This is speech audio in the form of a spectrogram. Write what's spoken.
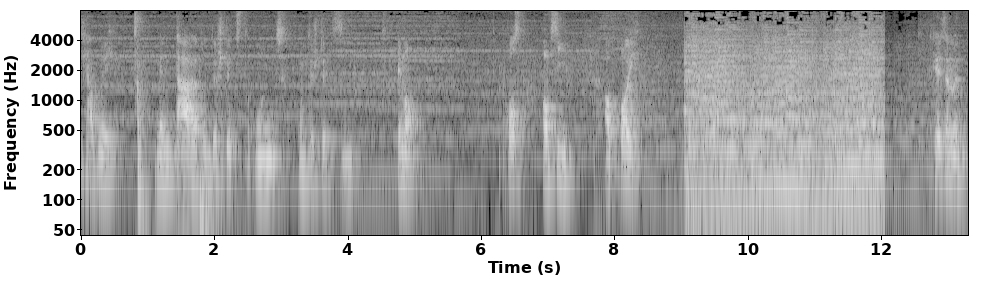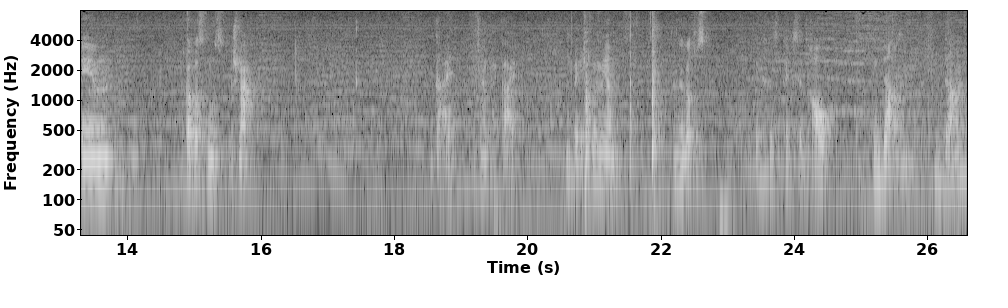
Sie hat mich mental unterstützt und unterstützt sie immer. Prost auf sie, auf euch. Käse mit dem Kokosnuss-Geschmack. Geil. Einfach geil. Und ich tue mir eine Lotus-Kekse drauf. Und dann, dann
